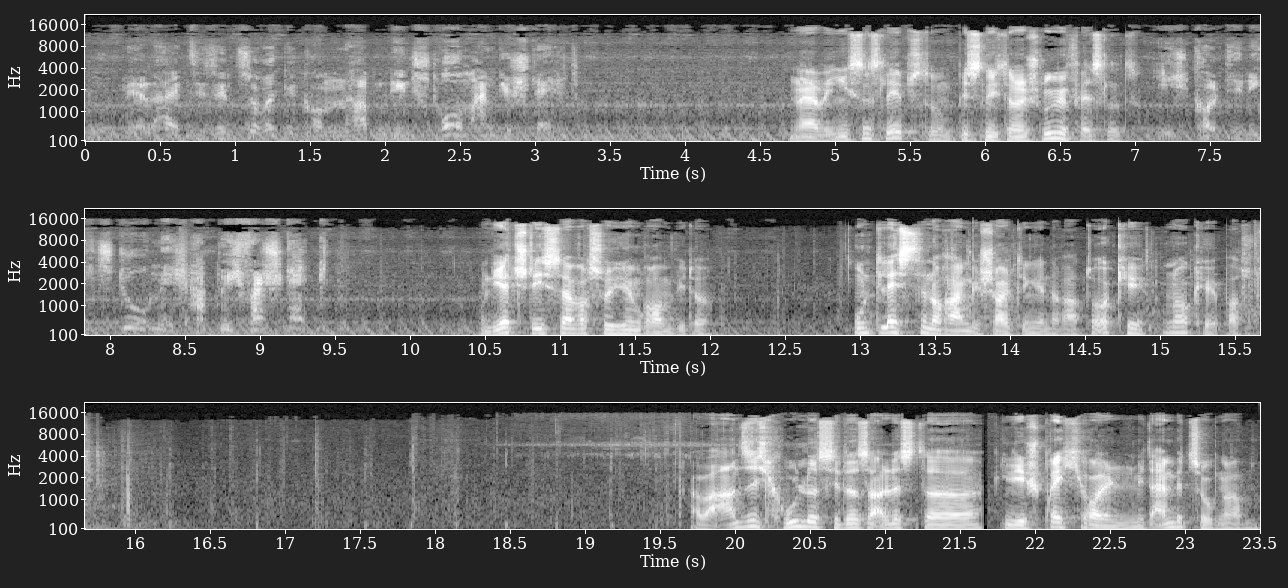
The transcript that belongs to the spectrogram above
Tut mir leid, Sie sind zurückgekommen, haben den Strom angestellt. Na, wenigstens lebst du und bist nicht an den Stuhl gefesselt. Ich konnte nichts tun, ich hab mich versteckt. Und jetzt stehst du einfach so hier im Raum wieder. Und lässt den auch angeschaltet, den Generator. Okay, okay, passt. Aber an sich cool, dass sie das alles da in die Sprechrollen mit einbezogen haben.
